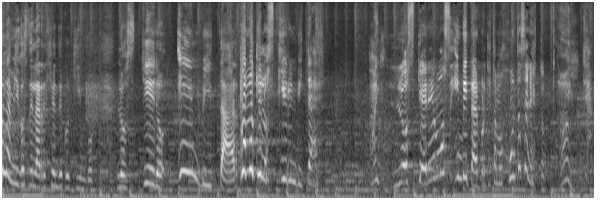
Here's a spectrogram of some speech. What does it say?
Hola amigos de la región de Coquimbo. Los quiero invitar. ¿Cómo que los quiero invitar? Ay, los queremos invitar porque estamos juntos en esto. Ay, ya.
